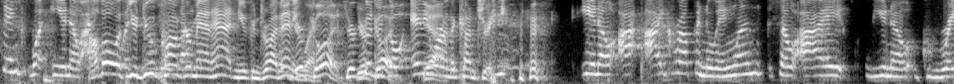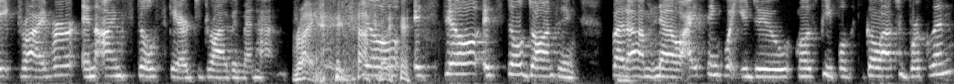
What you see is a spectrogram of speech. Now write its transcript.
think what you know. I Although if you do conquer Manhattan, you can drive anywhere. You're good. You're, You're good, good, to go anywhere yeah. in the country. you know, I, I grew up in New England, so I, you know, great driver, and I'm still scared to drive in Manhattan. Right, exactly. Still, it's still it's still daunting. But um, no, I think what you do, most people go out to Brooklyn,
